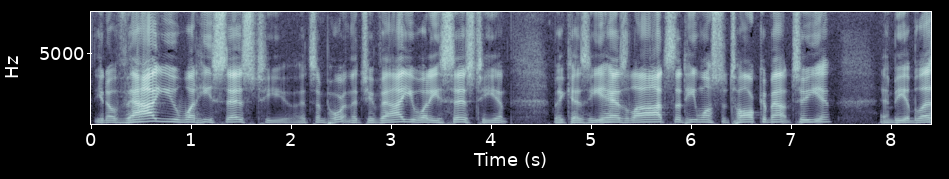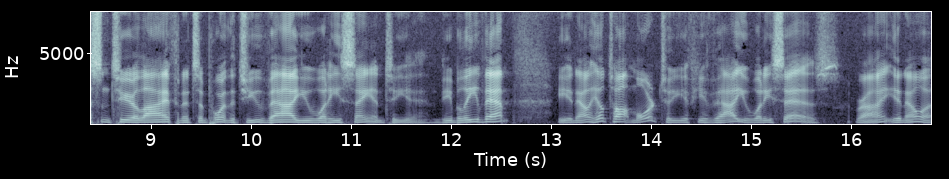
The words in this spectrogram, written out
You know, value what he says to you. It's important that you value what he says to you because he has lots that he wants to talk about to you and be a blessing to your life. And it's important that you value what he's saying to you. Do you believe that? You know, he'll talk more to you if you value what he says, right? You know, uh,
